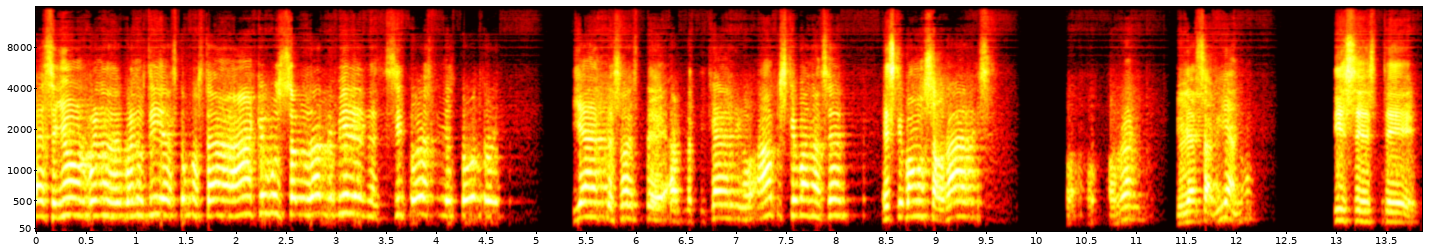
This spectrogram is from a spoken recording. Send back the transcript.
Eh, señor, buenos, buenos días, ¿cómo está? Ah, qué gusto saludarle, mire, necesito esto y esto otro. Ya empezó este, a platicar, digo, ah, pues, ¿qué van a hacer? Es que vamos a orar. Dice, orar. Yo ya sabía, ¿no? Dice, este,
